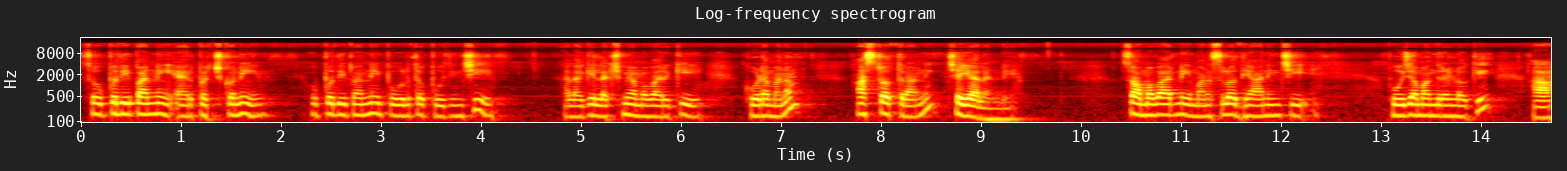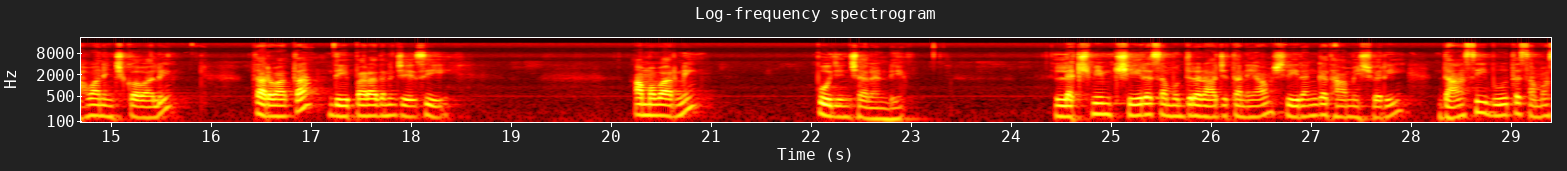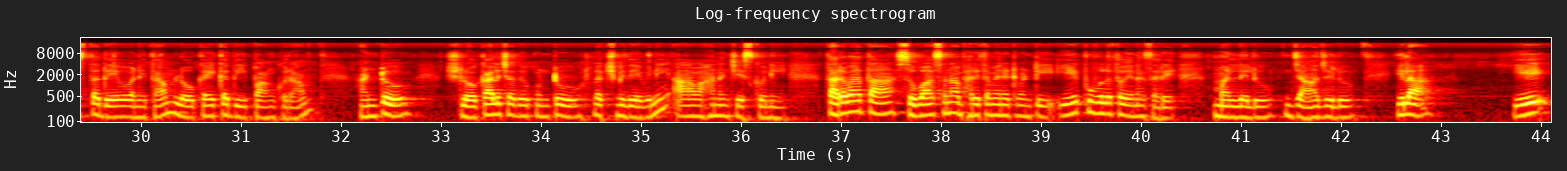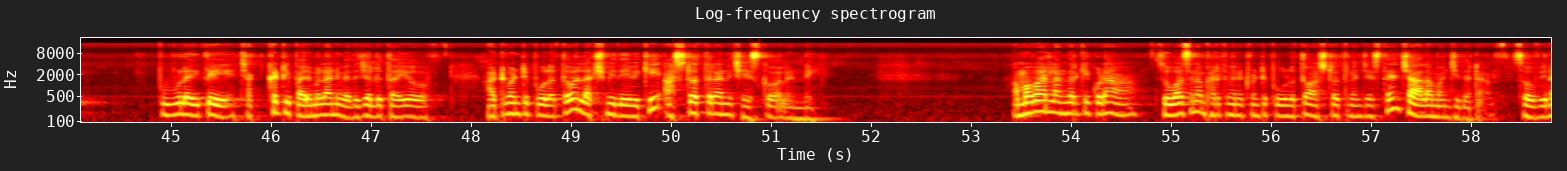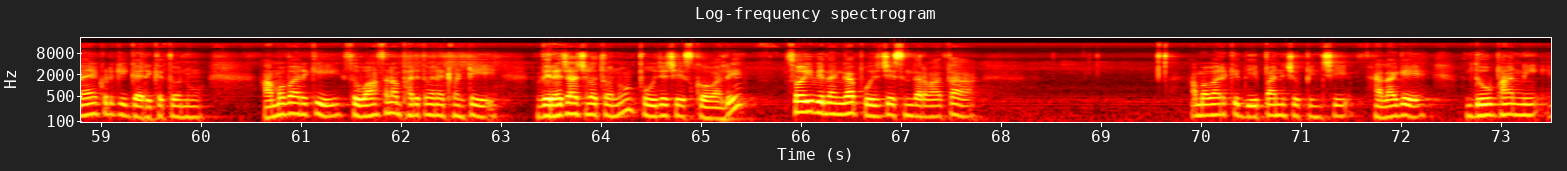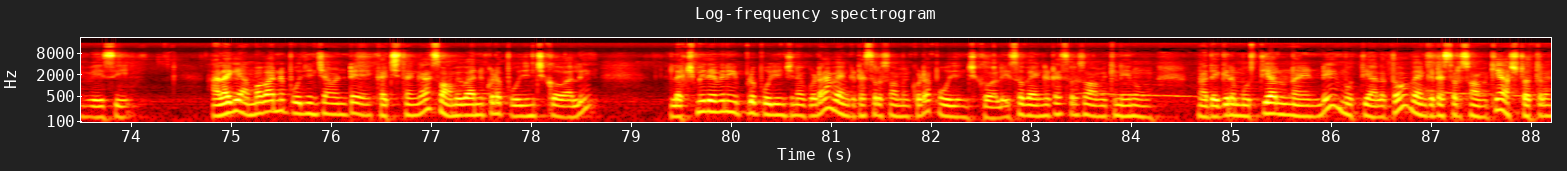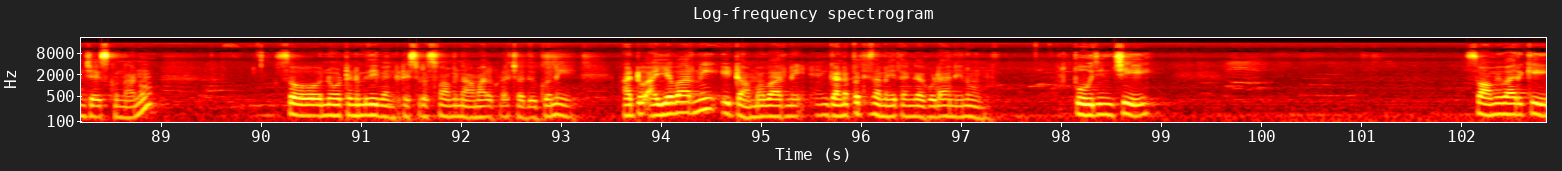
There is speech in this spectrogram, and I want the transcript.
సో ఉప్పు దీపాన్ని ఏర్పరచుకొని ఉప్పు దీపాన్ని పువ్వులతో పూజించి అలాగే లక్ష్మీ అమ్మవారికి కూడా మనం అష్టోత్తరాన్ని చేయాలండి. సో అమ్మవారిని మనసులో ధ్యానించి పూజా మందిరంలోకి ఆహ్వానించుకోవాలి. తర్వాత దీపారాధన చేసి అమ్మవారిని పూజించాలండి. లక్ష్మీం క్షీర సముద్ర రాజతనయాం శ్రీరంగధామేశ్వరి దాసీభూత సమస్త దేవవనితాం లోకైక దీపాంకురాం అంటూ శ్లోకాలు చదువుకుంటూ లక్ష్మీదేవిని ఆవాహనం చేసుకొని తర్వాత సువాసన భరితమైనటువంటి ఏ పువ్వులతో అయినా సరే మల్లెలు జాజులు ఇలా ఏ పువ్వులైతే చక్కటి పరిమళాన్ని వెదజల్లుతాయో అటువంటి పూలతో లక్ష్మీదేవికి అష్టోత్తరాన్ని చేసుకోవాలండి. అమ్మవార్లందరికీ కూడా సువాసన భరితమైనటువంటి పూలతో అష్టోత్తరం చేస్తే చాలా మంచిదట. సో వినాయకుడికి గరికతోనూ అమ్మవారికి సువాసన భరితమైనటువంటి విరజాజులతోనూ పూజ చేసుకోవాలి. సో ఈ విధంగా పూజ చేసిన తర్వాత అమ్మవారికి దీపాన్ని చూపించి అలాగే ధూపాన్ని వేసి అలాగే అమ్మవారిని పూజించామంటే ఖచ్చితంగా స్వామివారిని కూడా పూజించుకోవాలి. లక్ష్మీదేవిని ఇప్పుడు పూజించినా కూడా వెంకటేశ్వర స్వామిని కూడా పూజించుకోవాలి. సో వెంకటేశ్వర స్వామికి నేను నా దగ్గర ముత్యాలు ఉన్నాయండి ముత్యాలతో వెంకటేశ్వర స్వామికి అష్టోత్తరం చేసుకున్నాను. సో నూట ఎనిమిది వెంకటేశ్వర స్వామి నామాలు కూడా చదువుకొని అటు అయ్యవారిని ఇటు అమ్మవారిని గణపతి సమేతంగా కూడా నేను పూజించి స్వామివారికి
